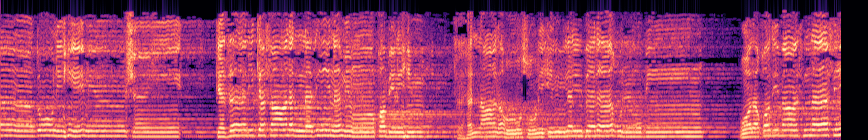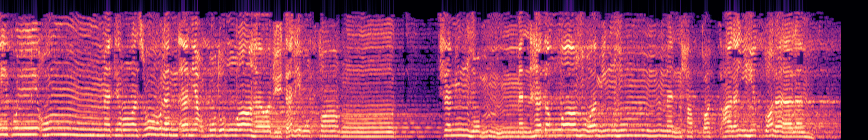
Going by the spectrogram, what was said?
كذلك فعل الذين من قبلهم فهل على الرسل إلا البلاغ المبين؟ ولقد بعثنا في كل أمة رسولا أن اعبدوا الله واجتنبوا الطاغوت فمنهم من هدى الله ومنهم من حقت عليه الضلالة.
